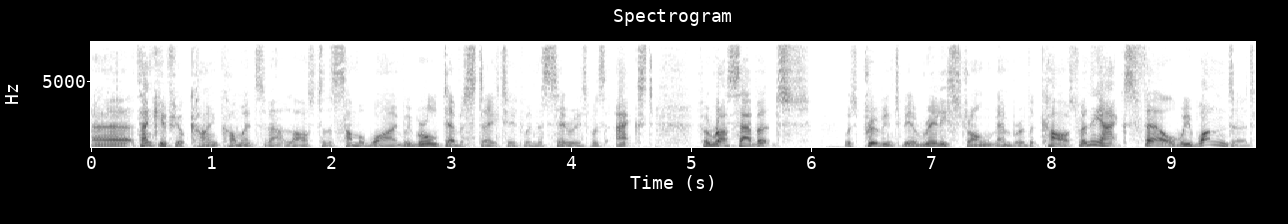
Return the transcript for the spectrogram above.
Uh, thank you for your kind comments about Last of the Summer Wine. We were all devastated when the series was axed. For Russ Abbott, was proving to be a really strong member of the cast. When the axe fell, we wondered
